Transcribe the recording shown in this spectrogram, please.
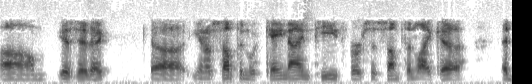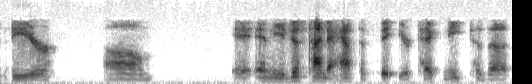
Um, is it a, uh, you know, something with canine teeth versus something like a, a deer? Um, and you just kind of have to fit your technique to the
